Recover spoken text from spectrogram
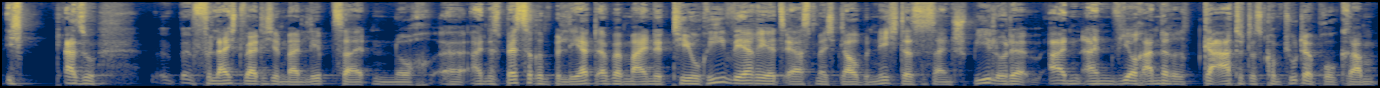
Ich, also, vielleicht werde ich in meinen Lebzeiten noch äh, eines Besseren belehrt, aber meine Theorie wäre jetzt erstmal, ich glaube nicht, dass es ein Spiel oder ein, ein wie auch andere geartetes Computerprogramm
